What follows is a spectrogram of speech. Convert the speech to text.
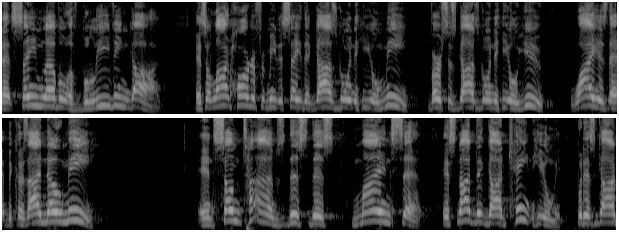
that same level of believing God. It's a lot harder for me to say that God's going to heal me versus God's going to heal you. Why is that? Because I know me. And sometimes this, this mindset it's not that God can't heal me, but it's God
